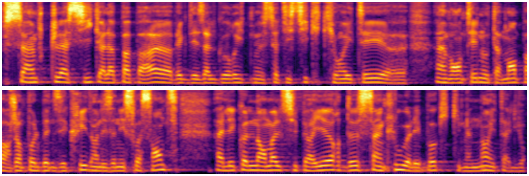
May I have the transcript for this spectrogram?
simple, classique, à la papa, avec des algorithmes statistiques qui ont été euh, inventés notamment par Jean-Paul Benzécry dans les années 60 à l'école normale supérieure de Saint-Cloud à l'époque, qui maintenant est à Lyon.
